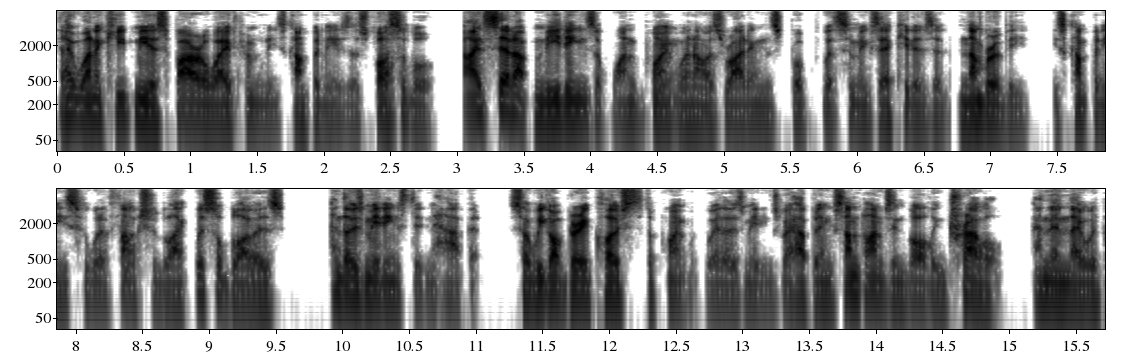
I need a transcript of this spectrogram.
they want to keep me as far away from these companies as possible. I set up meetings at one point when I was writing this book with some executives at a number of these companies who would have functioned like whistleblowers, and those meetings didn't happen. So we got very close to the point where those meetings were happening, sometimes involving travel, and then they would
